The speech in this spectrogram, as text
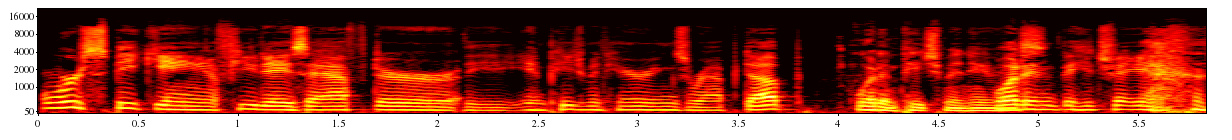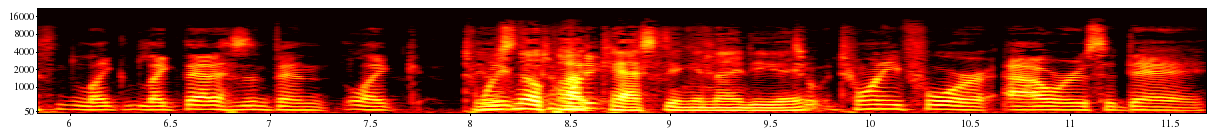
we're speaking a few days after the impeachment hearings wrapped up. What impeachment hearings? What impeachment? Yeah, like like that hasn't been like 20, there was no 20, podcasting in '98. Twenty four hours a day.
